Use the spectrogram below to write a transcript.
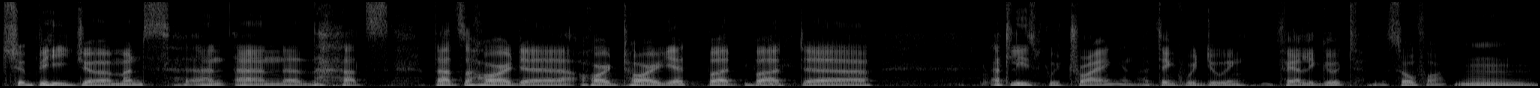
to be Germans, and and uh, that's that's a hard uh, hard target, but Mhm. but uh, at least we're trying, and I think we're doing fairly good so far. mm.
